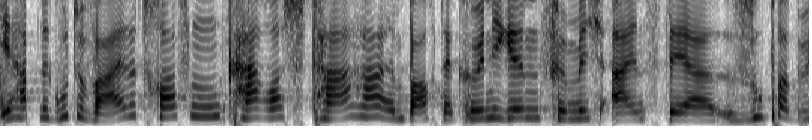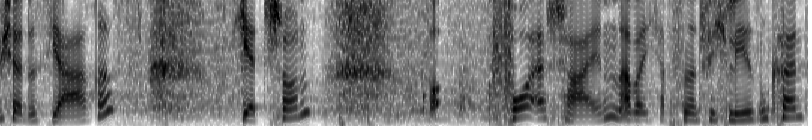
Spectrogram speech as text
Ihr habt eine gute Wahl getroffen. Karosh Taha im Bauch der Königin. Für mich eins der super Bücher des Jahres. Jetzt schon. Vorerscheinen, aber ich habe es natürlich lesen können.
